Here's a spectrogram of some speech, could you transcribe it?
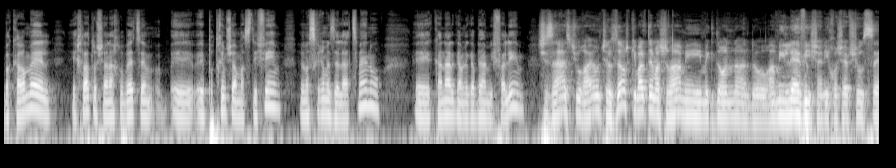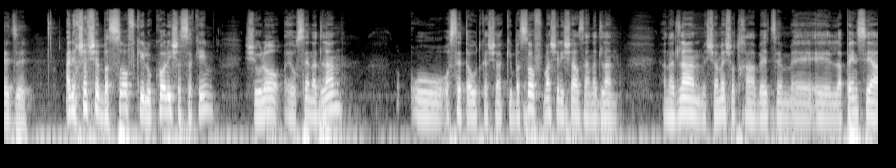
בכרמל, החלטנו שאנחנו בעצם אה, פותחים שם סניפים ומזכירים את זה לעצמנו. כנ"ל גם לגבי המפעלים. שזה היה איזשהו רעיון של זה, או שקיבלתם השראה ממקדונלד או רמי לוי, שאני חושב שהוא עושה את זה? אני חושב שבסוף, כאילו, כל איש עסקים שהוא לא עושה נדל"ן, הוא עושה טעות קשה, כי בסוף מה שנשאר זה הנדל"ן. הנדל"ן משמש אותך בעצם אה, אה, לפנסיה.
